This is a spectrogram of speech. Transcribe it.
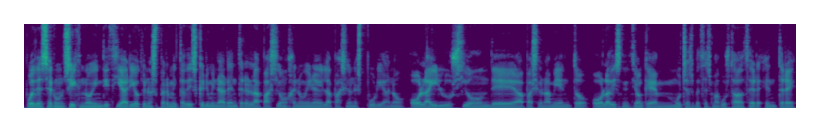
puede ser un signo indiciario que nos permita discriminar entre la pasión genuina y la pasión espuria, ¿no? O la ilusión de apasionamiento, o la distinción que muchas veces me ha gustado hacer entre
